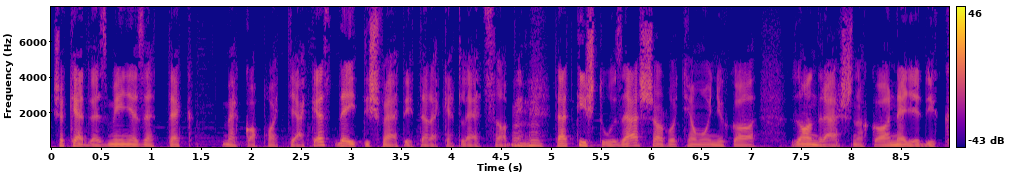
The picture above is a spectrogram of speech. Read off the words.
és a kedvezményezettek megkaphatják ezt, de itt is feltételeket lehet szabni. Uh-huh. Tehát kis túlzással, hogyha mondjuk az Andrásnak a negyedik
